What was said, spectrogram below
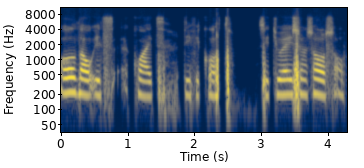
although it's quite difficult situations also.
